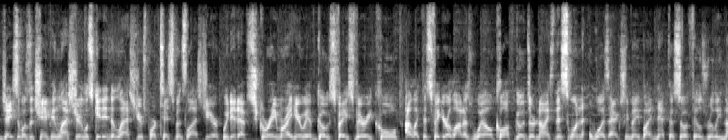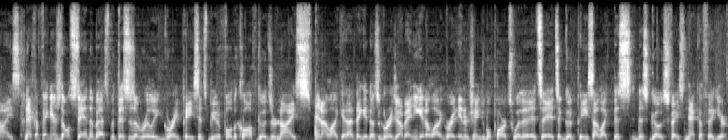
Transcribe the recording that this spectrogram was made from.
Jason was the champion last year. Let's get into last year's participants. Last year we did have Scream right here. We have Ghostface. Very cool. I like this figure a lot as well. Cloth goods are nice. This one was actually made by NECA so it feels really nice. NECA figures don't stand the best but this is a really great piece. It's beautiful. The cloth goods are nice, and I like it. I think it does a great job, and you get a lot of great interchangeable parts with it. It's a, it's a good piece. I like this, this Ghostface NECA figure.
